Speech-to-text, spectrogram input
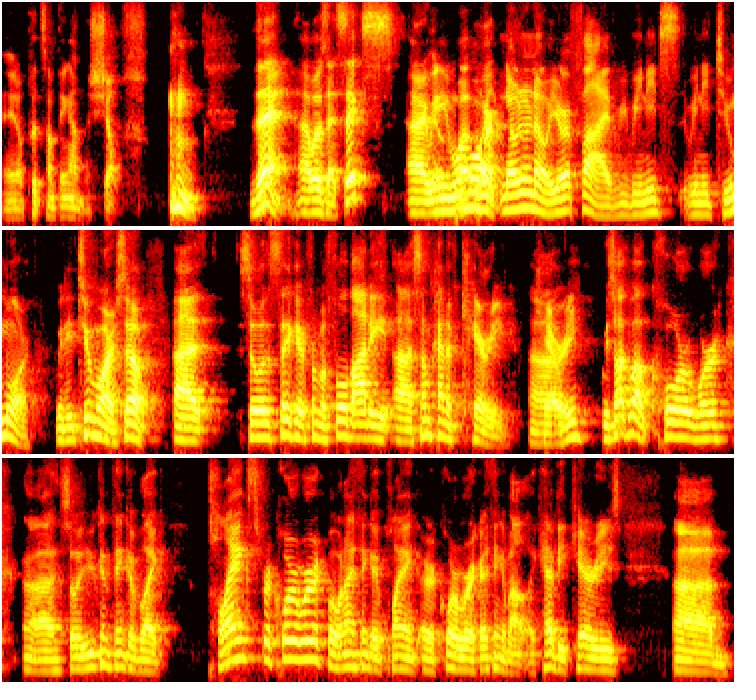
and, you know, put something on the shelf. then, uh, was that six? All right, we need one more. No, no, no. You're at five. We need we need two more. We need two more. So, uh, so let's take it from a full body, uh, some kind of carry, uh, Carry. We talk about core work. Uh, so you can think of like planks for core work, but when I think of plank or core work, I think about like heavy carries. Um,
